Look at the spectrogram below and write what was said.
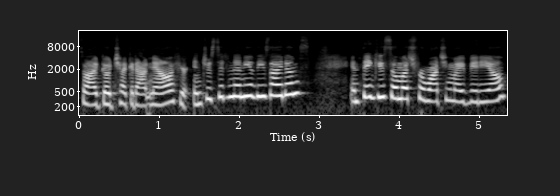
so I'd go check it out now if you're interested in any of these items. And thank you so much for watching my video.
